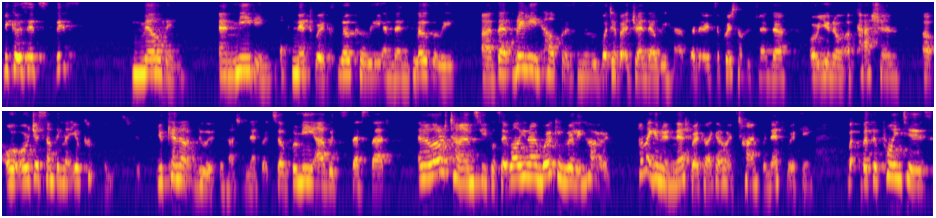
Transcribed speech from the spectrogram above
because it's this melding and meeting of networks locally and then globally uh, that really help us move whatever agenda we have, whether it's a personal agenda or you know a passion uh, or, or just something that you're comfortable with. You cannot do it without a network. So for me, I would stress that. And a lot of times people say, well, you know, I'm working really hard. How am I going to network? Like I don't have time for networking. But but the point is,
